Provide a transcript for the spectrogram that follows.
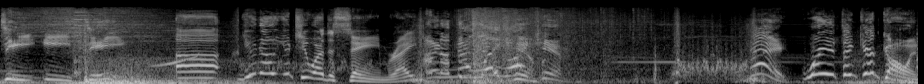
D-E-D. Uh, you know you two are the same, right? I'm nothing, like, him. Hey, where do you think you're going?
